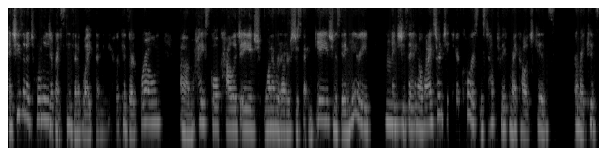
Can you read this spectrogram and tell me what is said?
And she's in a totally different season of life than me. Her kids are grown, um, high school, college age. One of her daughters just got engaged and is getting married. Mm-hmm. And she said, you know, when I started taking your course, it was to help pay for my college kids or my kids'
